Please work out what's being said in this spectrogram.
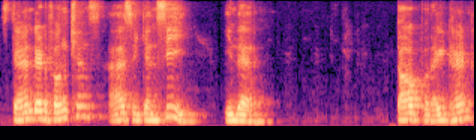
standard functions as we can see in the top right hand,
